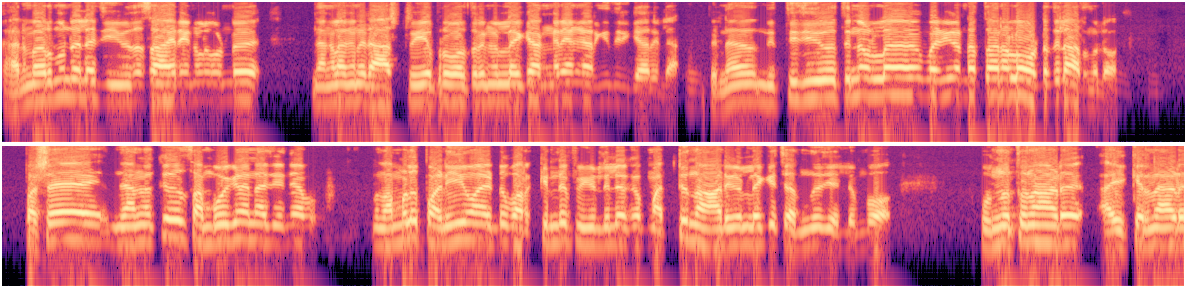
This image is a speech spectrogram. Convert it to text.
കാരണം വേറൊന്നുമില്ല ജീവിത സാഹചര്യങ്ങൾ കൊണ്ട് ഞങ്ങൾ അങ്ങനെ രാഷ്ട്രീയ പ്രവർത്തനങ്ങളിലേക്ക് അങ്ങനെ അങ്ങ് ഇറങ്ങി തിരിക്കാറില്ല പിന്നെ നിത്യജീവിതത്തിനുള്ള വഴി കണ്ടെത്താനുള്ള ഓട്ടത്തിലായിരുന്നല്ലോ. പക്ഷേ ഞങ്ങൾക്ക് സംഭവിക്കണ എന്നാ വെച്ച് കഴിഞ്ഞാൽ നമ്മൾ പണിയുമായിട്ട് വർക്കിന്റെ ഫീൽഡിലൊക്കെ മറ്റു നാടുകളിലേക്ക് ചെന്ന് ചെല്ലുമ്പോൾ കുന്നത്തുനാട് ഐക്യനാട്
